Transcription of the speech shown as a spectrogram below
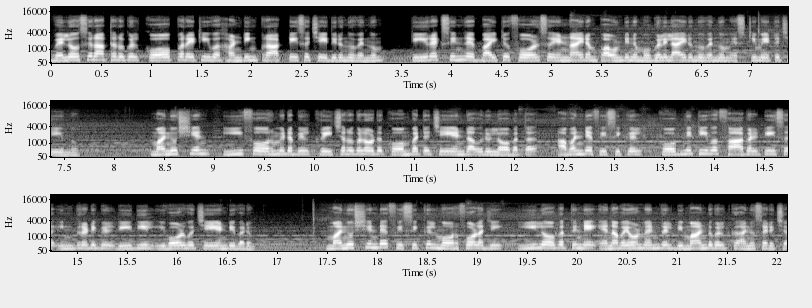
വെലോസിറാപ്റ്ററുകൾ കോഓപ്പറേറ്റീവ് ഹണ്ടിംഗ് പ്രാക്ടീസ് ചെയ്തിരുന്നുവെന്നും ടീറെക്സിന്റെ ബൈറ്റ് ഫോഴ്സ് എണ്ണായിരം പൗണ്ടിന് മുകളിലായിരുന്നുവെന്നും എസ്റ്റിമേറ്റ് ചെയ്യുന്നു. മനുഷ്യൻ ഈ ഫോർമിഡബിൾ ക്രീച്ചറുകളോട് കോമ്പറ്റ് ചെയ്യേണ്ട ഒരു ലോകത്ത് അവന്റെ ഫിസിക്കൽ കോഗ്നിറ്റീവ് ഫാക്കൾട്ടീസ് ഇൻക്രെഡിബിൾ രീതിയിൽ ഇവോൾവ് ചെയ്യേണ്ടി വരും മനുഷ്യന്റെ ഫിസിക്കൽ മോർഫോളജി ഈ ലോകത്തിന്റെ എനവയോൺമെന്റൽ ഡിമാൻഡുകൾക്ക് അനുസരിച്ച്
